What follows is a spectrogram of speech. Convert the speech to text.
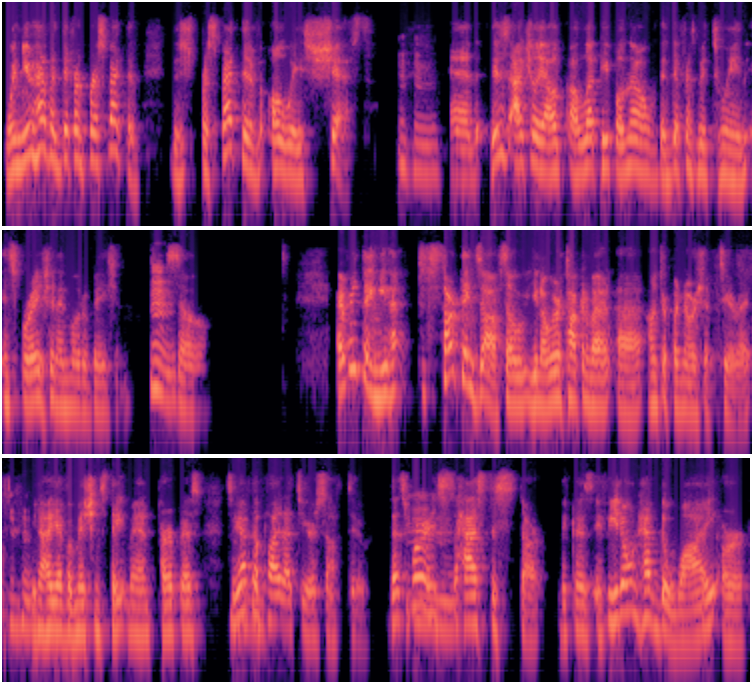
When you have a different perspective, the perspective always shifts. Mm-hmm. And this is actually, I'll, I'll let people know the difference between inspiration and motivation. Mm. So, everything you have to start things off. So, you know, we were talking about uh, entrepreneurship too, right? Mm-hmm. You know how you have a mission statement, purpose. So, you have to mm-hmm. apply that to yourself too. That's where mm. it has to start because if you don't have the why or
